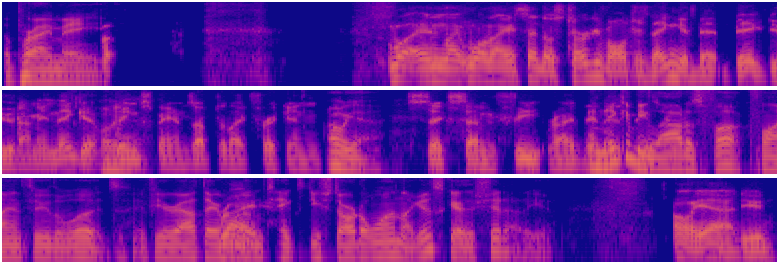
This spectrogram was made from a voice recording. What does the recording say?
a primate. Well, and like, well, like I said, those turkey vultures, they can get bit big, dude. I mean, they get Oh, yeah. wingspans up to like freaking Oh yeah, six, seven feet, right? and they can be loud as fuck flying through the woods. If you're out there, and one of them takes you startle one, like it'll scare the shit out of you. Oh yeah, dude.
